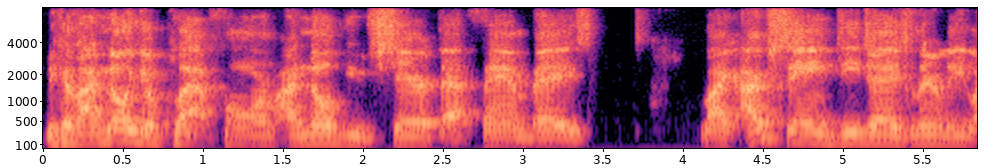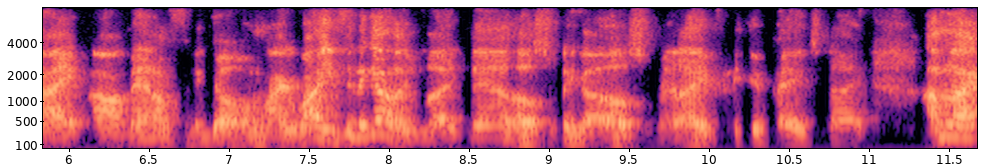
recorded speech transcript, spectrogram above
because I know your platform. I know you've shared that fan base. Like I've seen DJs literally like, oh man, I'm finna go. I'm like, why are you finna go? He's like, man, hustle, they got hustle, man. I ain't finna get paid tonight. I'm like,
